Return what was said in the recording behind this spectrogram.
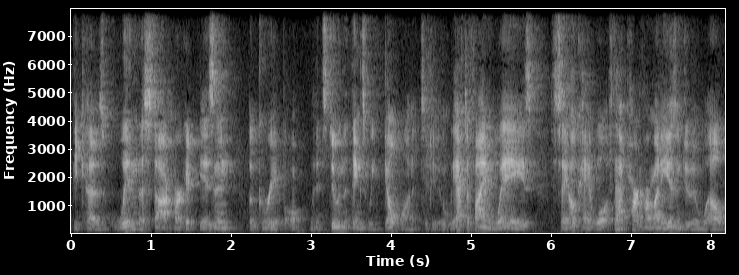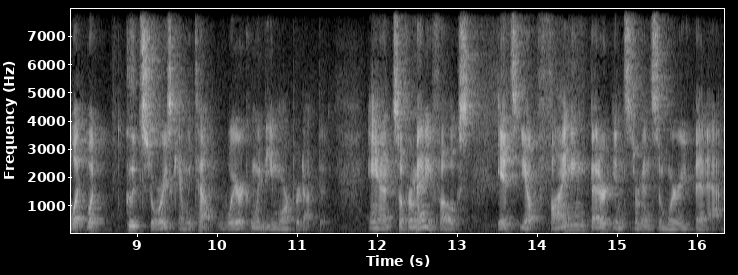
because when the stock market isn't agreeable, when it's doing the things we don't want it to do, we have to find ways to say, okay, well, if that part of our money isn't doing well, what, what good stories can we tell? Where can we be more productive? And so for many folks, it's you know finding better instruments than where you've been at.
